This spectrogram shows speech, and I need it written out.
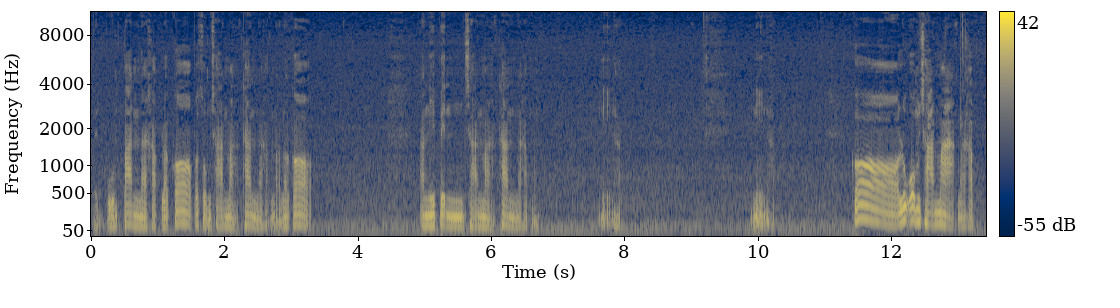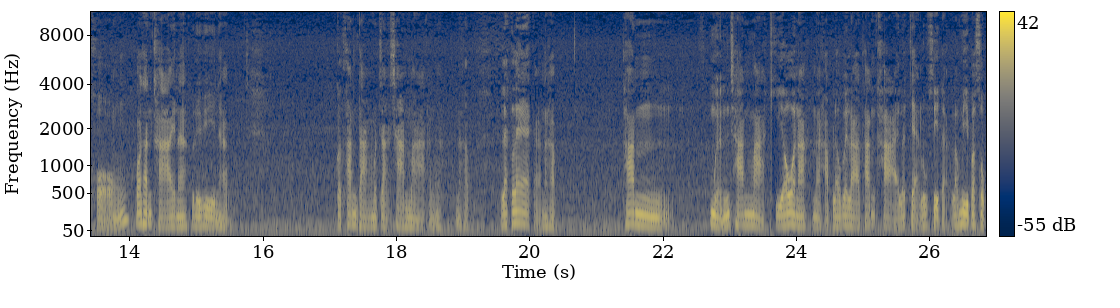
เป็นปูนปั้นนะครับ แล้วก็ผสมชานหมากท่านนะครับเนาะแล้วก็ อันนี้เป็นชานหมากท่านนะครับเนาะนี่นะครับ นี่นะครับ ก็ลูกอมชานหมากนะครับ ของพ่อท่านคายนะคุณพี่นะครับ ก็ท่านดังมาจากชานหมากนะนะครับ แรกๆอะนะครับ ท่านเหมือนชานหมากเคี้ยวอะนะนะครับ แล้วเวลาท่านขายแล้วแจกลูกศิษย์อะแล้วมีประสบ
